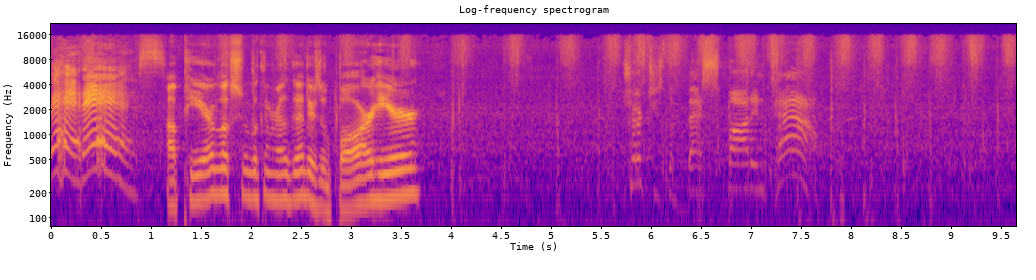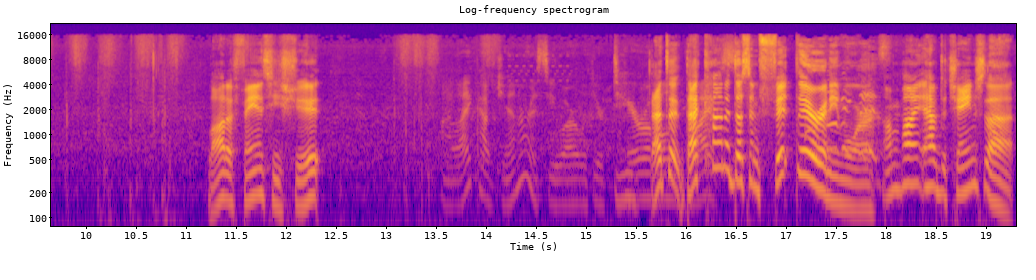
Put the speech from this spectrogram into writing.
Badass. Up here looks looking real good. There's a bar here. Church is the best spot in town. A lot of fancy shit. I like how generous you are with your terrible That that kind of doesn't fit there anymore. I might have to change that.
